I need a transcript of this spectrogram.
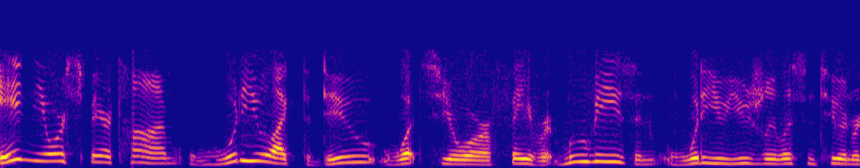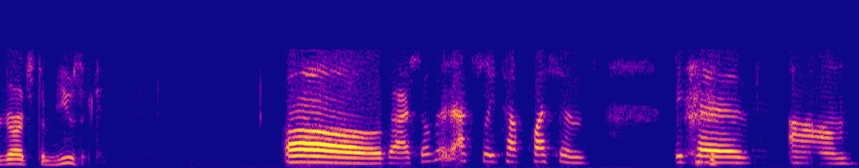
in your spare time, what do you like to do? What's your favorite movies, and what do you usually listen to in regards to music? Oh gosh, those are actually tough questions because um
